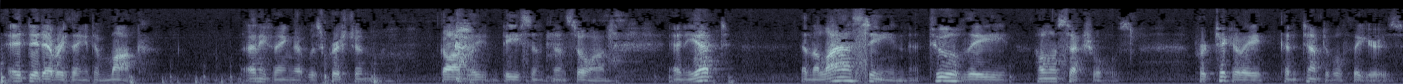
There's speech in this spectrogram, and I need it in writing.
It did everything to mock anything that was Christian, godly, decent, and so on. And yet, in the last scene, two of the homosexuals, particularly contemptible figures,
